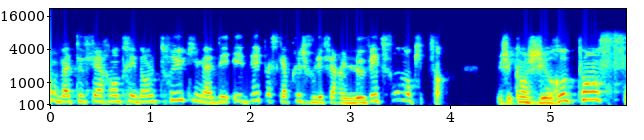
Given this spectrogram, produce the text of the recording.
on va te faire rentrer dans le truc. Ils m'avaient aidé parce qu'après, je voulais faire une levée de fonds. Donc, enfin, je, quand je repense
